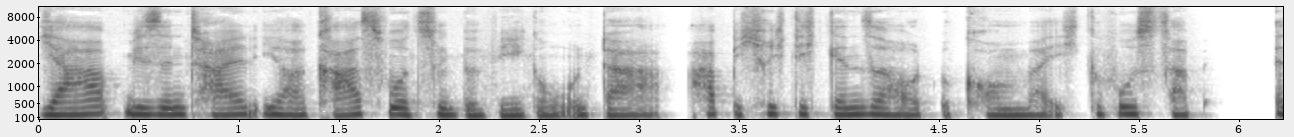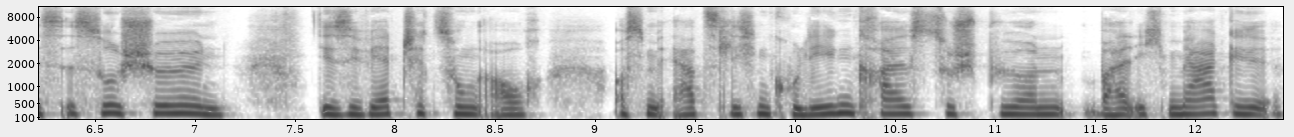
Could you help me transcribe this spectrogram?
Ja, wir sind Teil ihrer Graswurzelbewegung. Und da habe ich richtig Gänsehaut bekommen, weil ich gewusst habe, es ist so schön, diese Wertschätzung auch aus dem ärztlichen Kollegenkreis zu spüren, weil ich merke,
